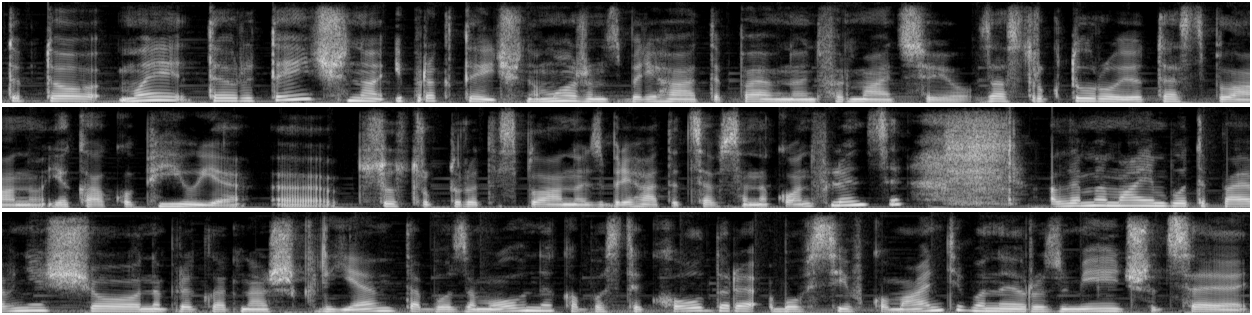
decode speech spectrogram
Тобто ми теоретично і практично можемо зберігати певну інформацію за структурою тест-плану, яка копіює е, всю структуру тест-плану і зберігати це все на конфлюенсі. Але ми маємо бути певні, що, наприклад, наш клієнт або замовник, або стейкхолдери, або всі в команді вони розуміють, що це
